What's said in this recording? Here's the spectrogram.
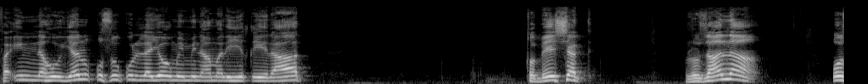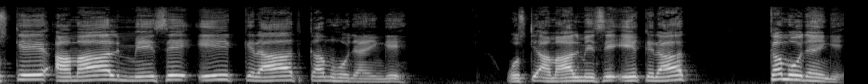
فَإِنَّهُ يَنْقُسُ كُلَّ يَوْمٍ مِّنْ عَمَلِهِ قِيرَات۔ تو بے شک روزانہ اس کے اعمال میں سے ایک رات کم ہو جائیں گے۔ اس کے اعمال میں سے ایک رات کم ہو جائیں گے۔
